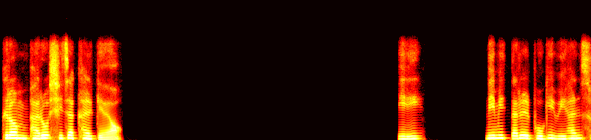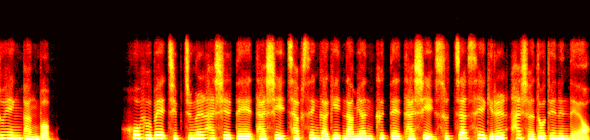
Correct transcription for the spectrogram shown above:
그럼 바로 시작할게요. 2. 니미따를 보기 위한 수행 방법 호흡에 집중을 하실 때에 다시 잡생각이 나면 그때 다시 숫자 세기를 하셔도 되는데요.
